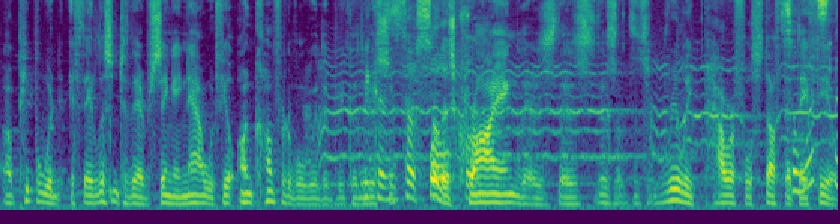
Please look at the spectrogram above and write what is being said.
uh, people would, if they listened to their singing now, would feel uncomfortable with it because, Because there's, it's so well, there's crying, there's there's there's, there's really powerful stuff that so they what's feel. the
